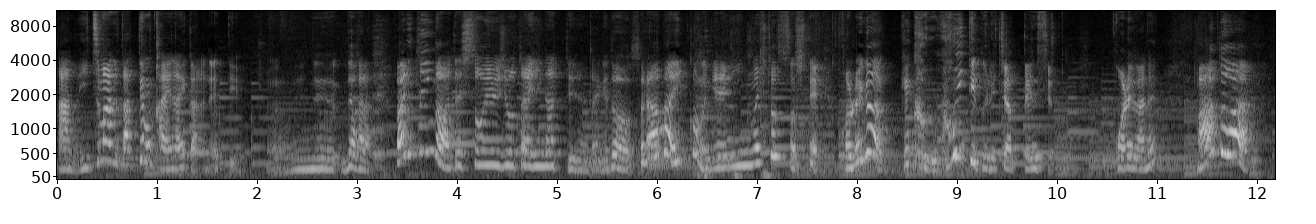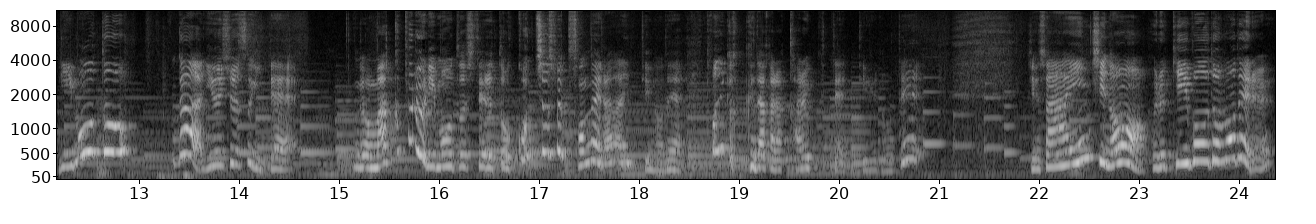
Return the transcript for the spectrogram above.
あのいつまでたっても買えないからねっていう、うんね、だから割と今私そういう状態になってるんだけどそれはまあ一個の原因の一つとしてこれが結構動いてくれちゃってんですよ。これがね、まあ、あとはリモートが優秀すぎて Mac Pro リモートしてるとこっちのスペックそんないらないっていうのでとにかくだから軽くてっていうので13インチのフルキーボードモデル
